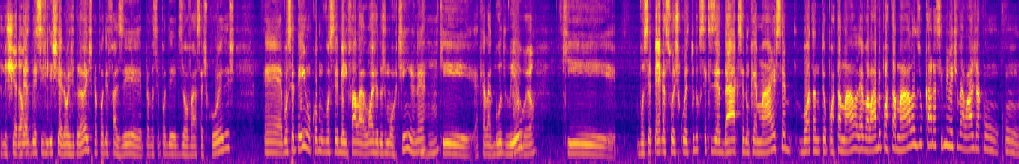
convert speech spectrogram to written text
lixeirão. de- desses lixeirões grandes para poder fazer, para você poder desovar essas coisas. É, você tem, um, como você bem fala, a loja dos mortinhos, né? Que aquela Goodwill, Will. que você pega as suas coisas, tudo que você quiser dar, que você não quer mais, você bota no teu porta-mala, leva lá, abre o porta-malas e o cara simplesmente vai lá já com, com,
